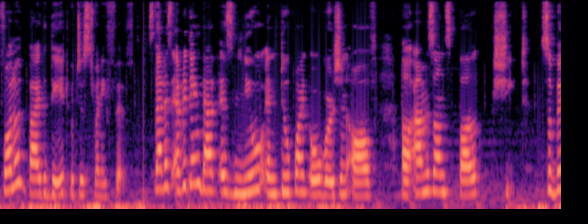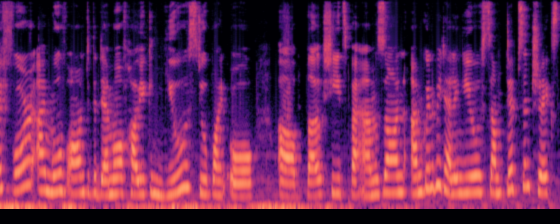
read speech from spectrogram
followed by the date, which is 25th. So that is everything that is new in 2.0 version of uh, Amazon's bulk sheet. So before I move on to the demo of how you can use 2.0 uh, bulk sheets by Amazon, I'm going to be telling you some tips and tricks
